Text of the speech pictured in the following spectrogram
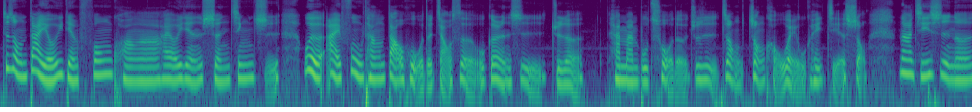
这种带有一点疯狂啊，还有一点神经质，为了爱赴汤蹈火的角色，我个人是觉得还蛮不错的，就是这种重口味我可以接受。那即使呢，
